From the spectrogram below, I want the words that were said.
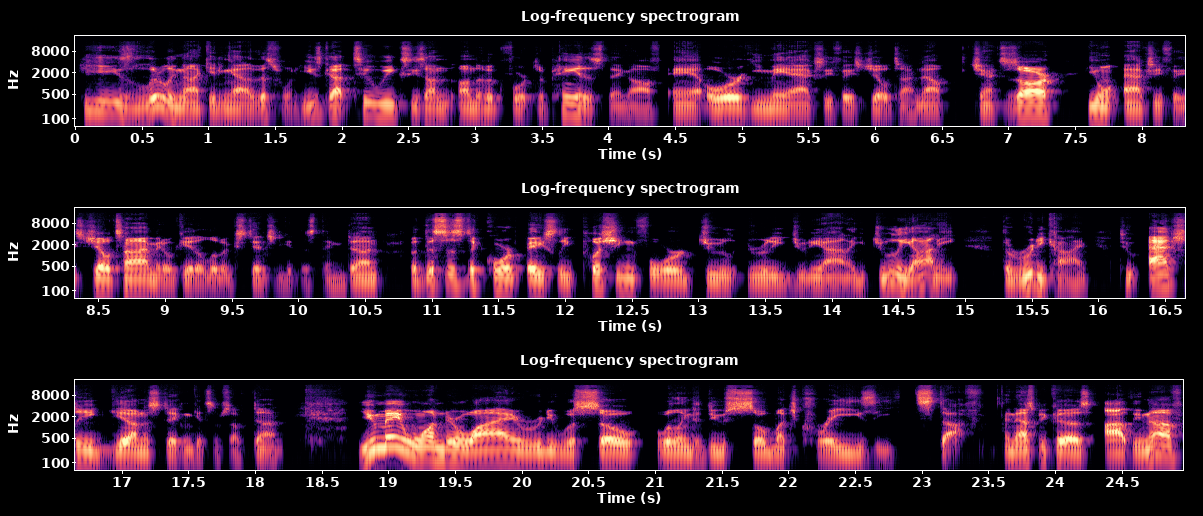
He's literally not getting out of this one. He's got two weeks. He's on, on the hook for it to pay this thing off, and or he may actually face jail time. Now, chances are he won't actually face jail time. It'll get a little extension to get this thing done. But this is the court basically pushing for Rudy Giuliani, Giuliani, the Rudy kind, to actually get on the stick and get some stuff done. You may wonder why Rudy was so willing to do so much crazy stuff. And that's because, oddly enough,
